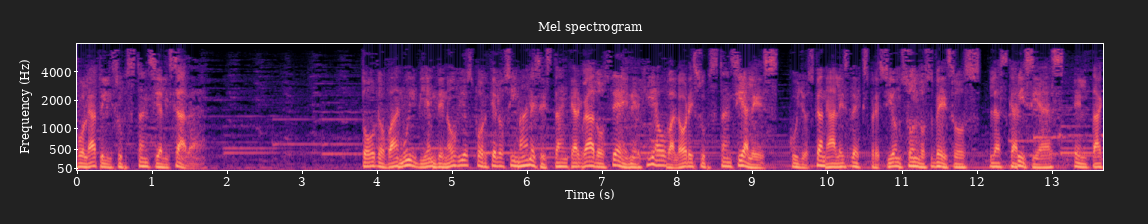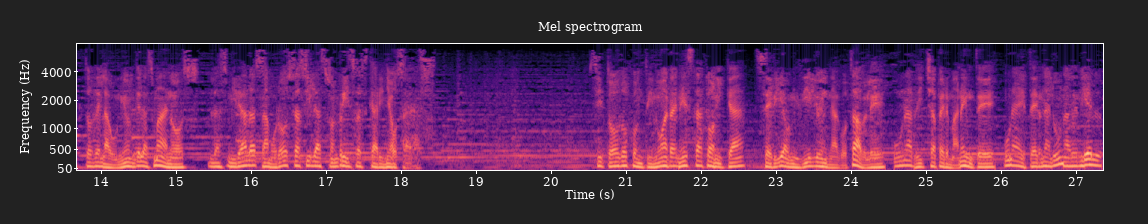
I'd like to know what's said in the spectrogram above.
volátil y substancializada. Todo va muy bien de novios porque los imanes están cargados de energía o valores substanciales, cuyos canales de expresión son los besos, las caricias, el tacto de la unión de las manos, las miradas amorosas y las sonrisas cariñosas. Si todo continuara en esta tónica, sería un idilio inagotable, una dicha permanente, una eterna luna de miel,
